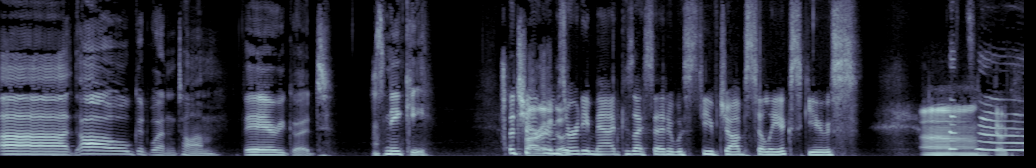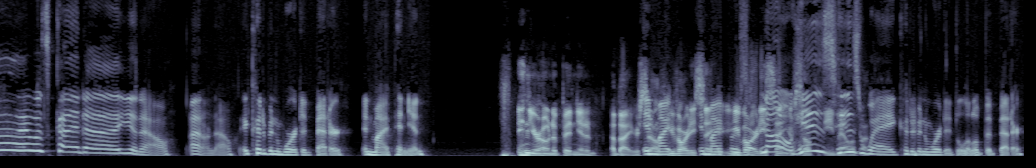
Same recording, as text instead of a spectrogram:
Uh, oh, good one, Tom. Very good. Sneaky. The chat All right, room's already mad because I said it was Steve Jobs' silly excuse. Uh, Uh, it was kind of, you know, I don't know. It could have been worded better, in my opinion. in your own opinion about yourself. My, you've already said my you've person- already no, sent yourself an his email his way could have been worded a little bit better.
